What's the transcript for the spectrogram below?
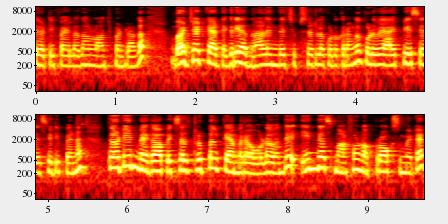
thirty ஃபைவ்ல தான் லான்ச் பண்ணுறாங்க பட்ஜெட் கேட்டகரி அதனால் இந்த சிப்செட்டில் கொடுக்குறாங்க. கூடவே IPS LCD panel thirteen megapixel triple camera கேமராவோட வந்து இந்த ஸ்மார்ட் ஃபோன் அப்ராக்சிமேட்டாக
